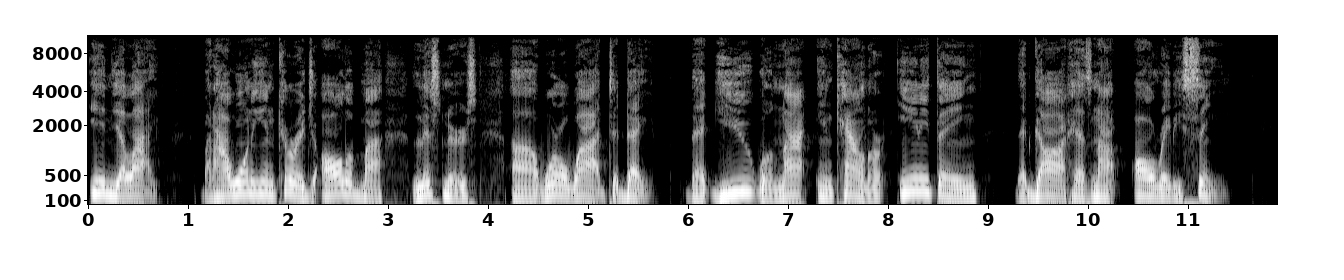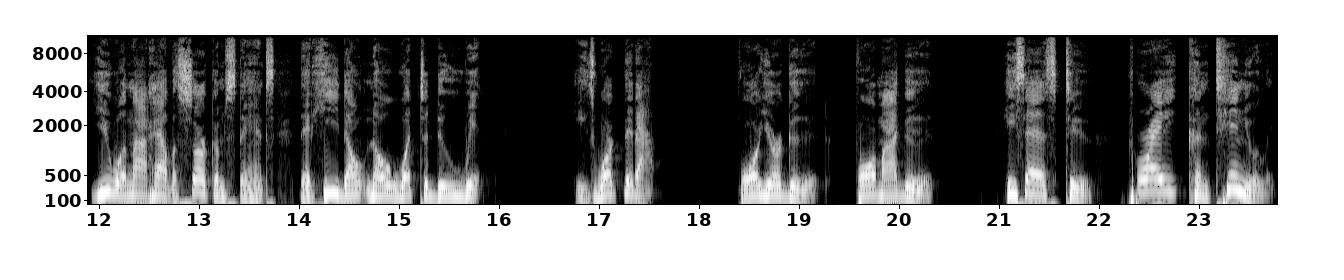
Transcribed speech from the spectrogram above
in your life. But I want to encourage all of my listeners uh, worldwide today that you will not encounter anything that God has not already seen. You will not have a circumstance that he don't know what to do with. He's worked it out for your good, for my good. He says to pray continually.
